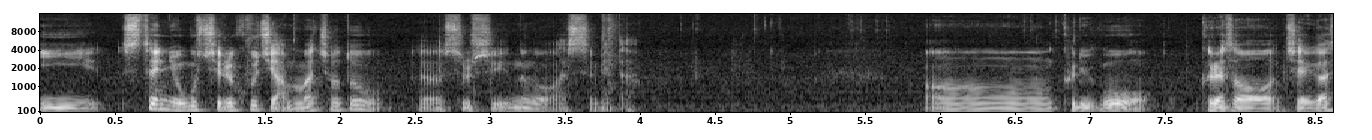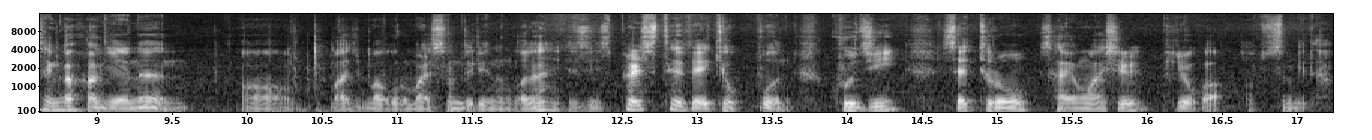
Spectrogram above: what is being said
이 스탠 요구치를 굳이 안 맞춰도 어, 쓸수 있는 것 같습니다. 어, 그리고 그래서 제가 생각하기에는 어, 마지막으로 말씀드리는 거는 이제 스펠스테드의 격분 굳이 세트로 사용하실 필요가 없습니다.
